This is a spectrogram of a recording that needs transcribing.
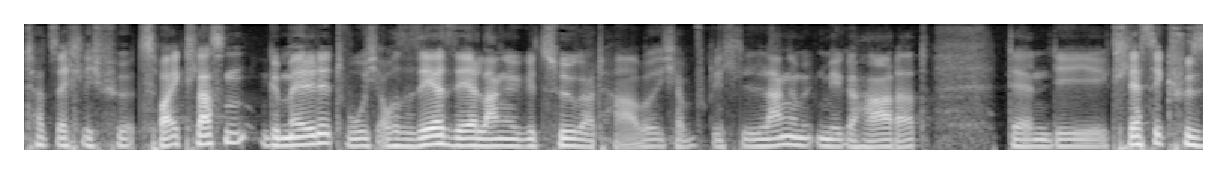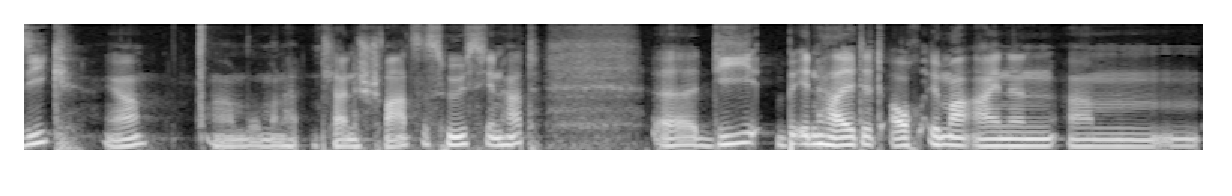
tatsächlich für zwei Klassen gemeldet, wo ich auch sehr, sehr lange gezögert habe. Ich habe wirklich lange mit mir gehadert, denn die Classic Physik, ja, ähm, wo man halt ein kleines schwarzes Höschen hat, äh, die beinhaltet auch immer einen ähm,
